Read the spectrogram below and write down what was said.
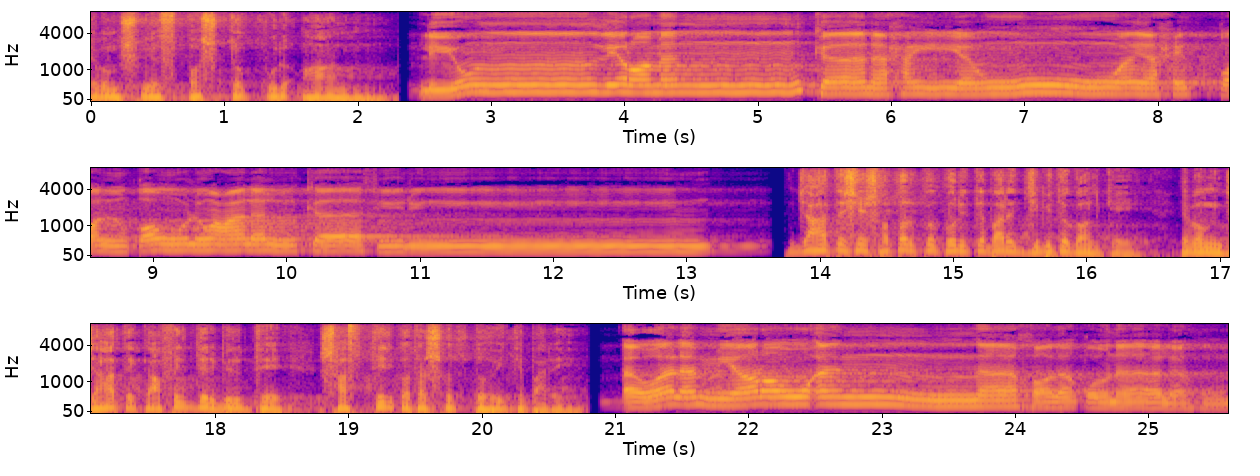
এবং সুস্পষ্ট কুরআন لينذر من كان حيا ويحق القول على الكافرين যাহাতে সে সতর্ক করিতে পারে জীবিতগণকে এবং যাহাতে কাফিরদের বিরুদ্ধে শাস্তির কথা সত্য হইতে পারে أولم يروا أنا خلقنا لهم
